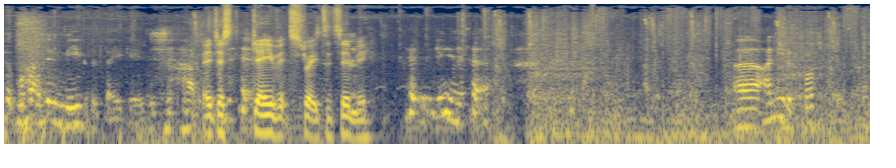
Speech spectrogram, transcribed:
well, I didn't mean to take it. It just. It just gave it straight to Timmy. yeah. Uh, I need a crossbow. man.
